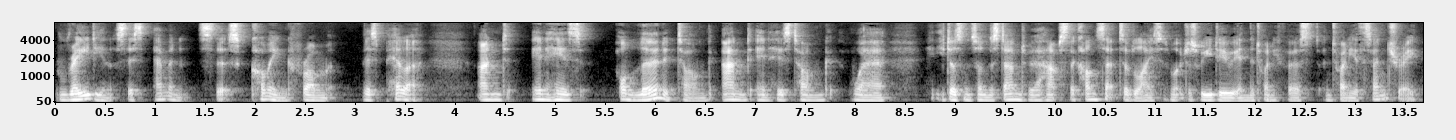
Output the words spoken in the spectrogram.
radiance, this eminence that's coming from this pillar, and in his unlearned tongue and in his tongue where he doesn't understand perhaps the concept of light as much as we do in the 21st and 20th century.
